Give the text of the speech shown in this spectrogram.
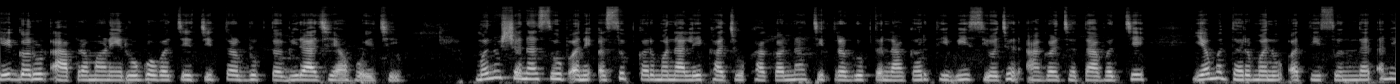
હે ગરુડ, આ પ્રમાણે રોગો વચ્ચે ચિત્રગુપ્ત બિરાજ્યા હોય છે. મનુષ્યના શુભ અને અશુભ કર્મના લેખાજોખા કરનાર ચિત્રગુપ્તના ઘરથી વીસ યોજન આગળ જતા વચ્ચે યમધર્મનું અતિ સુંદર અને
